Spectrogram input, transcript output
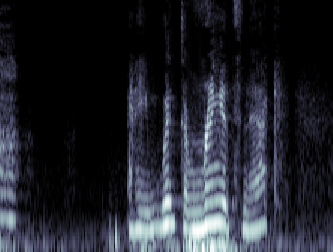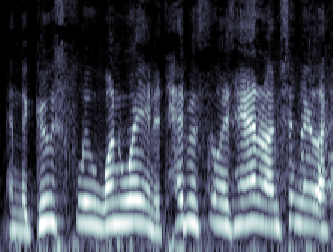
and he went to wring its neck, and the goose flew one way, and its head was still in his hand, and I'm sitting there like,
